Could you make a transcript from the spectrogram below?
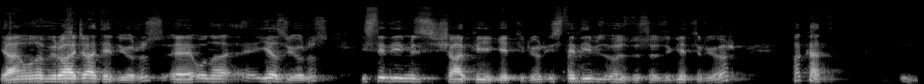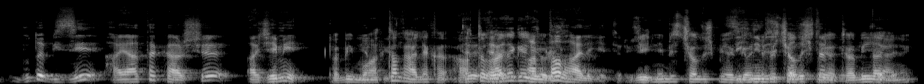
Yani ona müracaat ediyoruz, e, ona yazıyoruz. İstediğimiz şarkıyı getiriyor, istediğimiz evet. özlü sözü getiriyor. Fakat bu da bizi hayata karşı acemi Tabii muattal hale, attal evet, hale geliyoruz. Aptal hale getiriyor. Zihnimiz çalışmıyor, Zihnimiz çalışmıyor. Tabii, tabii yani.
